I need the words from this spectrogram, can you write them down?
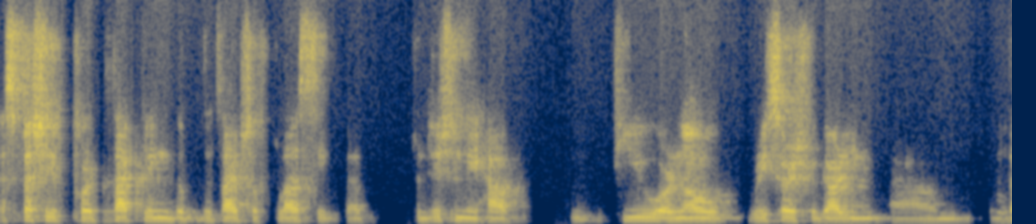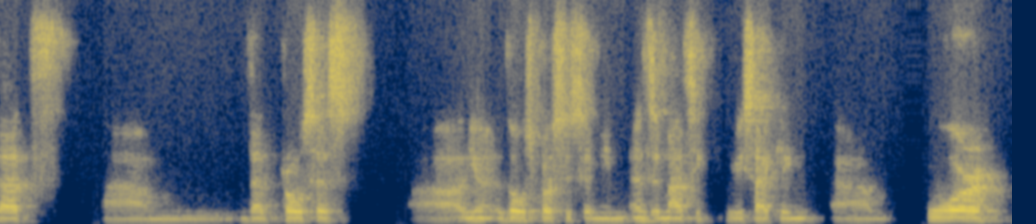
especially for tackling the, the types of plastic that traditionally have few or no research regarding um, that um, that process uh, you know, those processes, I mean, enzymatic recycling, um, or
